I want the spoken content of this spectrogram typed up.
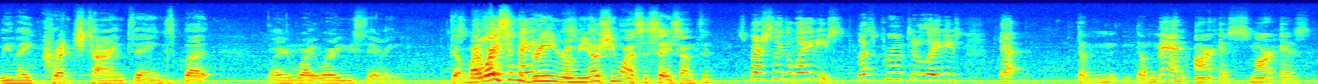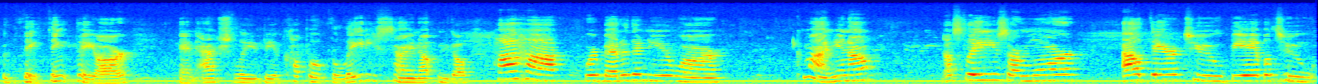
We may crunch time things, but why why why are you staring? My wife's in the green room. You know she wants to say something. Especially the ladies. Let's prove to the ladies that the the men aren't as smart as they think they are, and actually be a couple of the ladies sign up and go, ha ha, we're better than you are. Come on, you know, us ladies are more out there to be able to.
